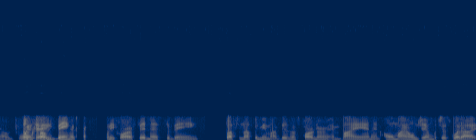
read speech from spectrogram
know, went okay. from being a 24 hour fitness to being blessed enough to be my business partner and buy in and own my own gym, which is what I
